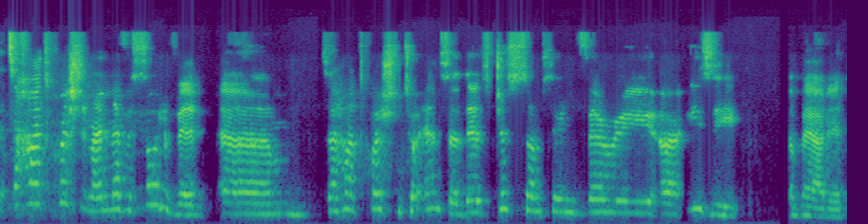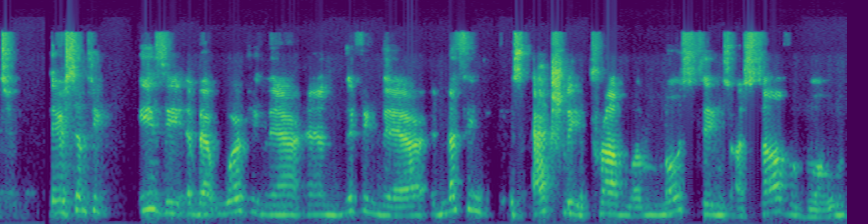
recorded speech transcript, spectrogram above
It's a hard question. I never thought of it. Um, it's a hard question to answer. There's just something very uh, easy about it there's something easy about working there and living there, and nothing is actually a problem. Most things are solvable.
